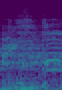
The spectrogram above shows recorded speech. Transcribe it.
Race.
